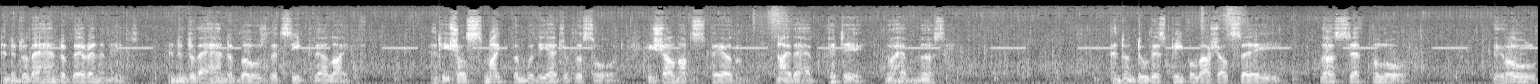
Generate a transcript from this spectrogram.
and into the hand of their enemies, and into the hand of those that seek their life and he shall smite them with the edge of the sword. He shall not spare them, neither have pity, nor have mercy. And unto this people thou shalt say, Thus saith the Lord, Behold,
